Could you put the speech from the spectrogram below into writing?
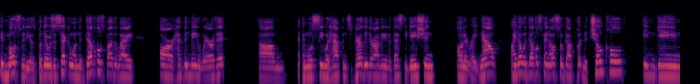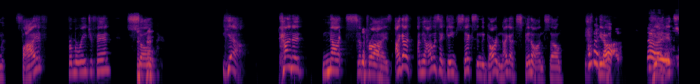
in most videos, but there was a second one. The Devils, by the way, are have been made aware of it. Um, and we'll see what happens. Apparently, they're having an investigation on it right now. I know a Devils fan also got put in a chokehold in game five from a Ranger fan. So, yeah, kind of not surprised. I got, I mean, I was at game six in the garden. I got spit on. So, oh my God. Know, no, yeah, it's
